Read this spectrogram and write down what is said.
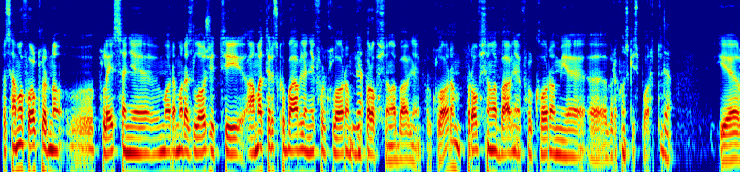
Pa samo folklorno uh, plesanje moramo razložiti amatersko bavljanje folklorom Da. i profesionalno bavljanje folklorom. Profesionalno bavljanje folklorom je uh, vrhunski sport. Da. Jer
